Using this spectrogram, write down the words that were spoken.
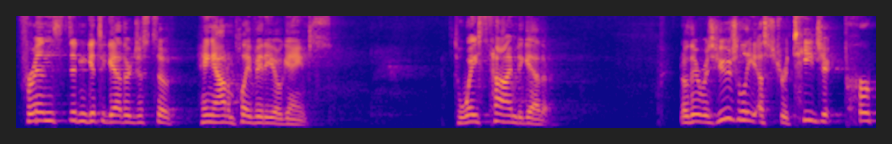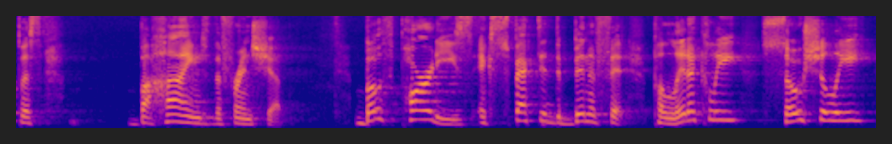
Friends didn't get together just to hang out and play video games, to waste time together. No, there was usually a strategic purpose behind the friendship. Both parties expected to benefit politically, socially,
